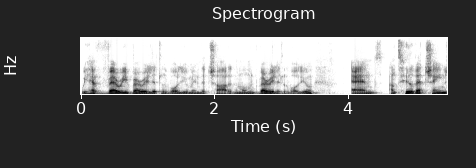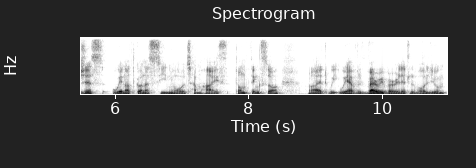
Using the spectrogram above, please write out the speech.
We have very, very little volume in the chart at the moment, very little volume. And until that changes, we're not going to see new all-time highs. Don't think so, right? We, we have very, very little volume.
